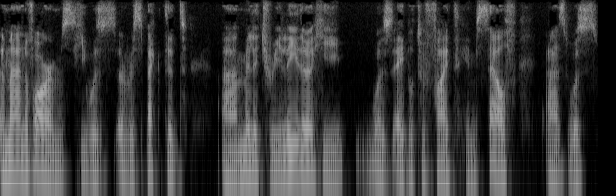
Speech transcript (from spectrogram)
a man of arms. He was a respected uh, military leader. He was able to fight himself, as was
